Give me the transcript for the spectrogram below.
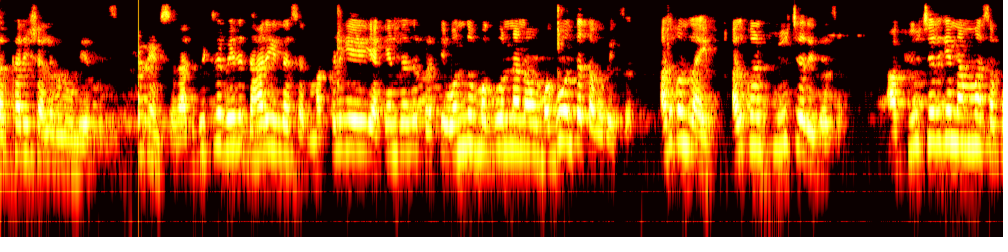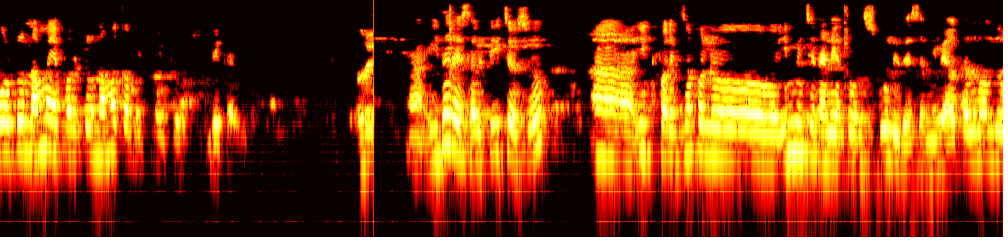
ಸರ್ಕಾರಿ ಶಾಲೆಗಳು ಉಳಿಯುತ್ತೆ ಇಂಪಾರ್ಟೆಂಟ್ ಸರ್. ಅದು ಬಿಟ್ಟರೆ ಬೇರೆ ದಾರಿ ಇಲ್ಲ ಸರ್. ಮಕ್ಕಳಿಗೆ ಯಾಕೆಂತಂದ್ರೆ ಪ್ರತಿ ಒಂದು ಮಗುವನ್ನ ನಾವು ಮಗು ಅಂತ ತಗೋಬೇಕು ಸರ್. ಅದಕ್ಕೊಂದು ಲೈಫ್ ಅದಕ್ಕೊಂದು ಫ್ಯೂಚರ್ ಇದೆ ಸರ್. ಆ ಫ್ಯೂಚರ್ಗೆ ನಮ್ಮ ಸಪೋರ್ಟು ನಮ್ಮ ಎಫರ್ಟು ನಮ್ಮ ಕಮಿಟ್ಮೆಂಟು ಬೇಕಾಗಿದೆ. ಇದಾರೆ ಸರ್ ಟೀಚರ್ಸು ಈಗ ಫಾರ್ ಎಕ್ಸಾಂಪಲ್ ಇನ್ಮಿಂಚನಹಳ್ಳಿ ಅಂತ ಒಂದು ಸ್ಕೂಲ್ ಇದೆ ಸರ್. ನೀವು ಯಾವ್ದಾದ್ರು ಒಂದು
